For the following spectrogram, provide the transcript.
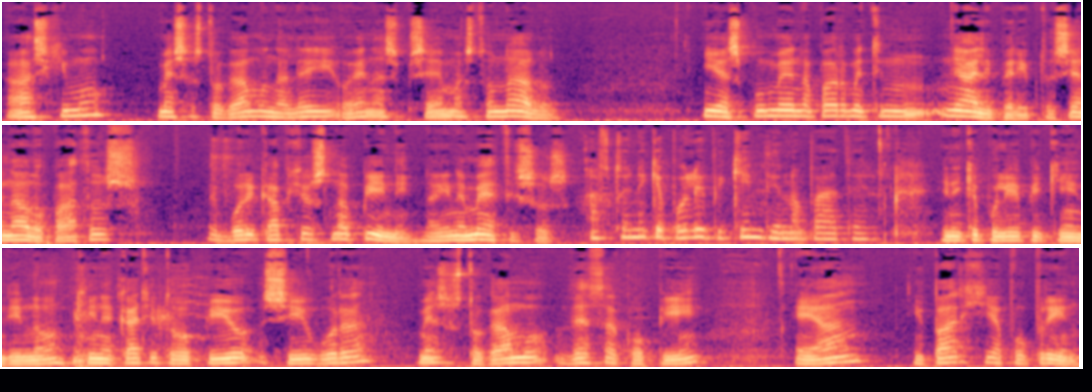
άσχημο μέσα στο γάμο να λέει ο ένας ψέμα στον άλλον. Ή ας πούμε να πάρουμε την, μια άλλη περίπτωση, ένα άλλο πάθος ε, μπορεί κάποιος να πίνει, να είναι μέθησος. Αυτό είναι και πολύ επικίνδυνο, Πάτερ. Είναι και πολύ επικίνδυνο και είναι κάτι το οποίο σίγουρα μέσα στο γάμο δεν θα κοπεί εάν υπάρχει από πριν.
